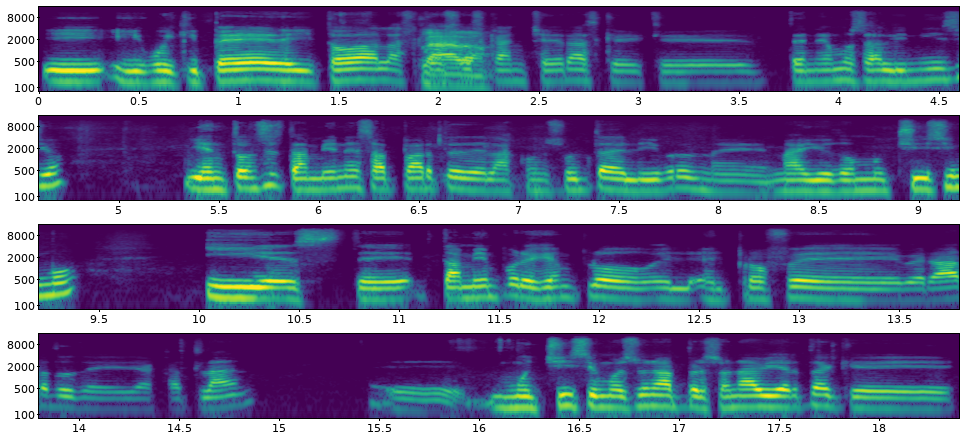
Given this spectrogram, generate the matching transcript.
y, Wikipedia y todas las cosas cancheras que, que, tenemos al inicio. Y entonces también esa parte de la consulta de libros me, me ayudó muchísimo. Y este, también, por ejemplo, el, el profe Berardo de, Acatlán, eh, muchísimo, es una persona abierta que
